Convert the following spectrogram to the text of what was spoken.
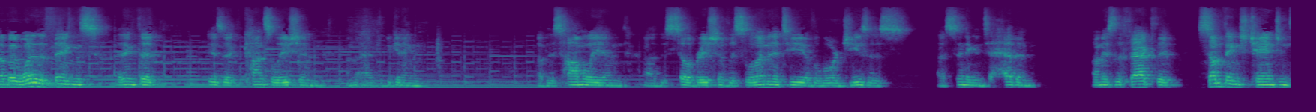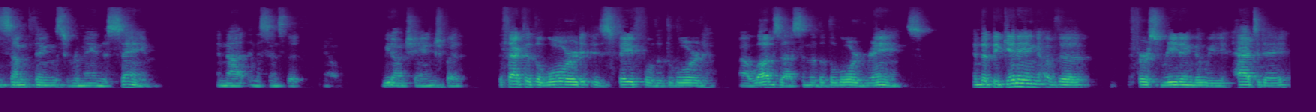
Uh, but one of the things I think that is a consolation um, at the beginning of this homily and uh, this celebration of the solemnity of the Lord Jesus ascending into heaven um, is the fact that some things change and some things remain the same, and not in the sense that you know we don't change, but the fact that the Lord is faithful, that the Lord uh, loves us, and that, that the Lord reigns. In the beginning of the first reading that we had today,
